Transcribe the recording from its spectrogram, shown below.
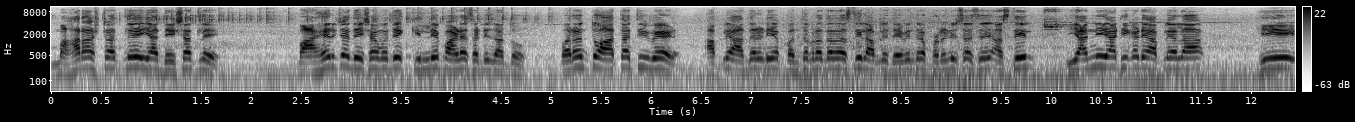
महाराष्ट्रातले या देशातले बाहेरच्या देशामध्ये किल्ले पाहण्यासाठी जातो. परंतु आता ती वेळ आपले आदरणीय पंतप्रधान असतील आपले देवेंद्र फडणवीस असे असतील यांनी या ठिकाणी आपल्याला ही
